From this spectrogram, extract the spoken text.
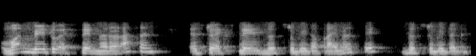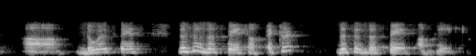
one way to explain mirror ascent is to explain this to be the primal space, this to be the uh, dual space, this is the space of iterates. This is the space of gradient.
